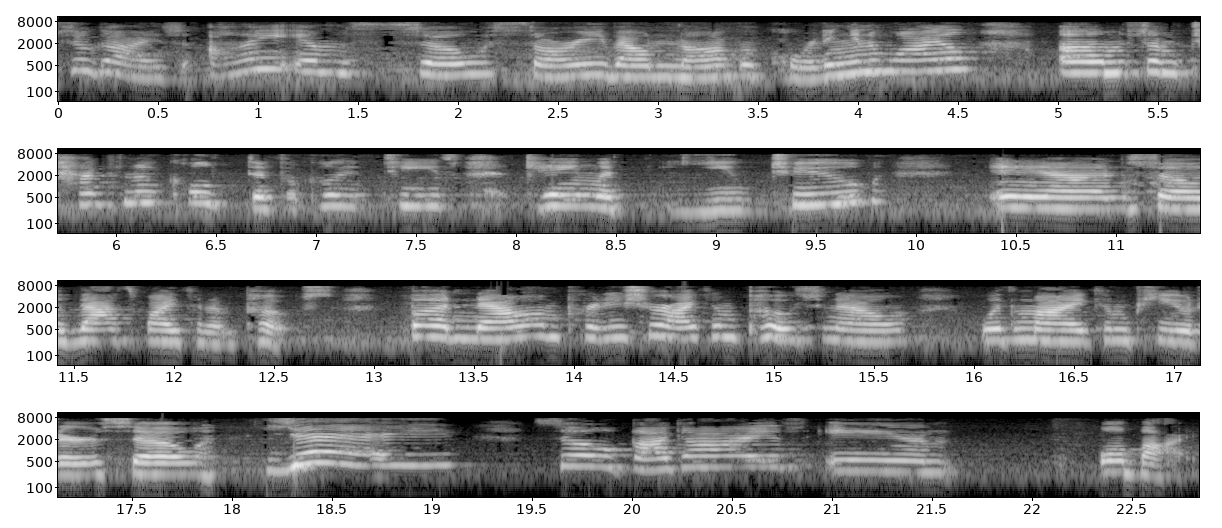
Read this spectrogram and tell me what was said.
So guys, I am so sorry about not recording in a while. Um, some technical difficulties came with YouTube, and so that's why I couldn't post. But now I'm pretty sure I can post now with my computer, so yay! So bye guys, and well bye.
